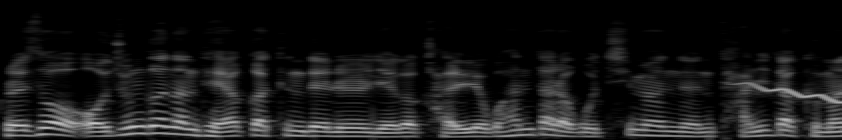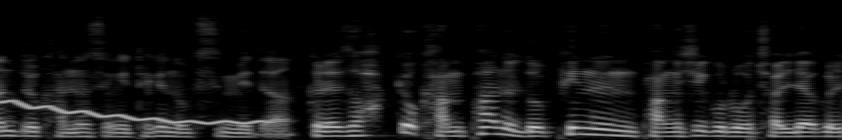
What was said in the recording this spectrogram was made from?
그래서 어중간한 대학 같은 데를 얘가 가려고 한다라고 치면은 다니다 그만둘 가능성이 되게 높습니다. 그래서 학교 간판을 높이는 방식으로 전략을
